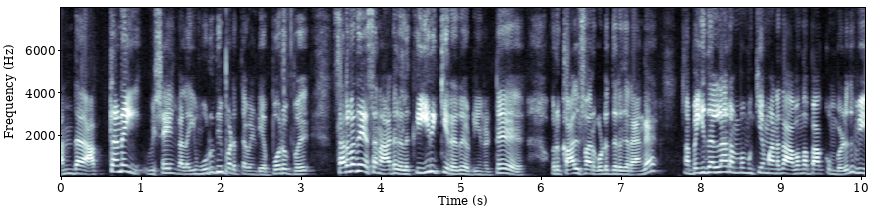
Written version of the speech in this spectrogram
அந்த அத்தனை விஷயங்களையும் உறுதிப்படுத்த வேண்டிய பொறுப்பு சர்வதேச நாடுகளுக்கு இருக்கிறது அப்படின்ட்டு ஒரு கால் ஃபார் கொடுத்துருக்குறாங்க. அப்போ இதெல்லாம் ரொம்ப முக்கியமானது அவங்க பார்க்கும் பொழுது வி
